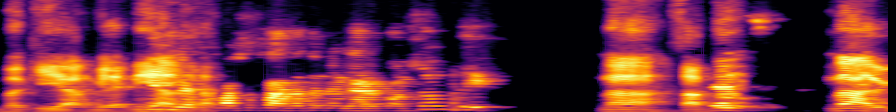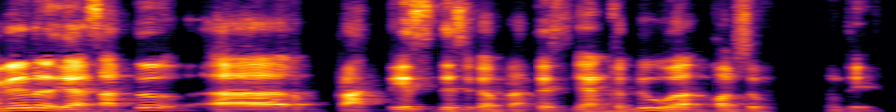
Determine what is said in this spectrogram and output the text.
bagi yang milenial ya. termasuk salah satu negara konsumtif. Nah, satu Dan nah gini ya, satu eh, praktis, dia suka praktis, yang kedua konsumtif.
